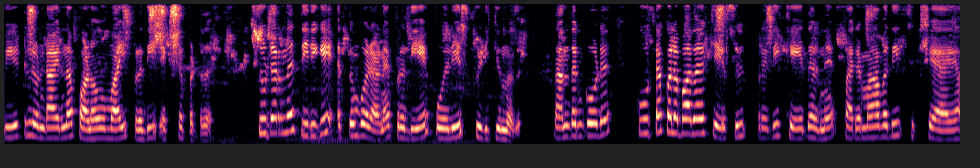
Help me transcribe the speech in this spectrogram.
വീട്ടിലുണ്ടായിരുന്ന പണവുമായി പ്രതി രക്ഷപ്പെട്ടത്. തുടർന്ന് തിരികെ എത്തുമ്പോഴാണ് പ്രതിയെ പോലീസ് പിടിക്കുന്നത് നന്ദൻകോട് കൂട്ടക്കൊലപാതക കേസിൽ പ്രതി കേതലിന് പരമാവധി ശിക്ഷയായ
